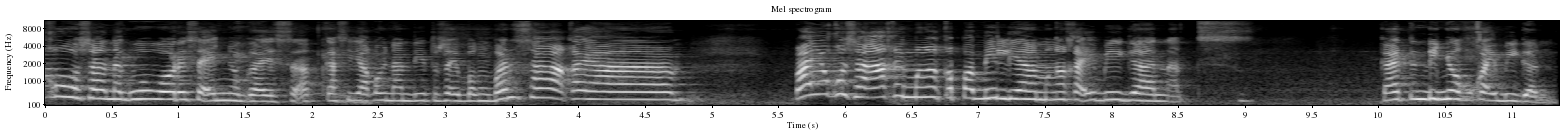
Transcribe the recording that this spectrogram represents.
ako sa nagwo-worry sa inyo guys at kasi ako nandito sa ibang bansa kaya payo ko sa aking mga kapamilya, mga kaibigan at kahit hindi nyo ako kaibigan,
